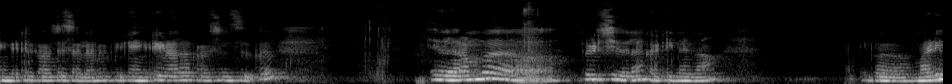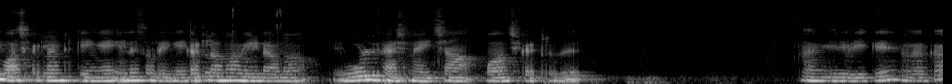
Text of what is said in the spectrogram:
என்கிட்ட இருக்க வாட்சஸ் எல்லாமே பிடிக்கும். என்கிட்ட இவ்வளோ தான் கலெக்ஷன்ஸ் இருக்குது இதில் ரொம்ப பிடிச்சதெல்லாம் கட்டினது தான் இப்போ மறுபடியும் வாட்ச் கட்டலான்னு இருக்கீங்க. என்ன சொல்கிறீங்க கட்டலாமா வேண்டாமா? ஓல்டு ஃபேஷன் ஆயிடுச்சா? வாட்ச் கட்டுறது. பாருங்க இது எப்படி இருக்கு? நல்லா இருக்கா?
